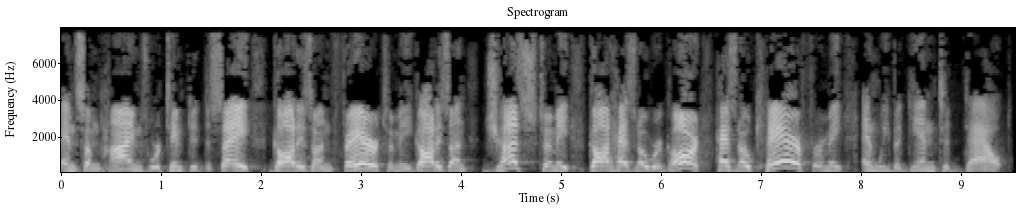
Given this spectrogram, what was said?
And sometimes we're tempted to say, God is unfair to me. God is unjust to me. God has no regard, has no care for me. And we begin to doubt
